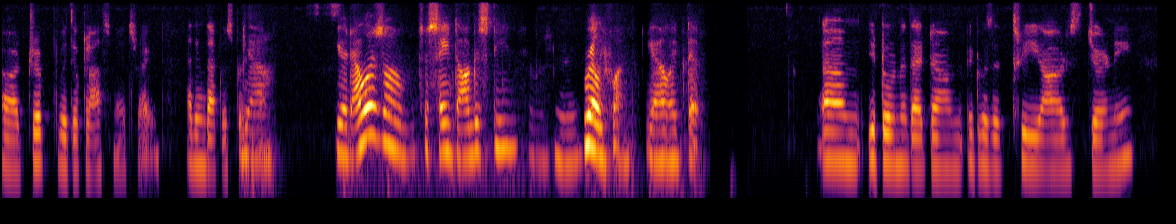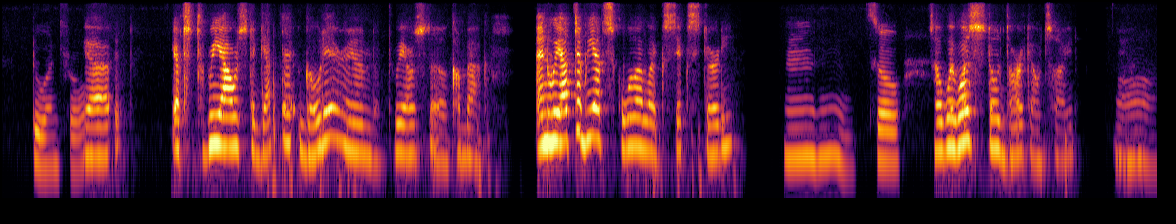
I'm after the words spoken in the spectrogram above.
uh, trip with your classmates, right? I think that was pretty Yeah, fun. yeah, that was um to Saint Augustine. It was Mhm. really fun. Yeah, I liked it. Um, you told me that um, it was a three hours journey to and fro. Yeah, it, it's three hours to get there, go there, and three hours to come back. And we had to be at school at like six thirty, Mm-hmm. So, so it was still dark outside. And ah,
